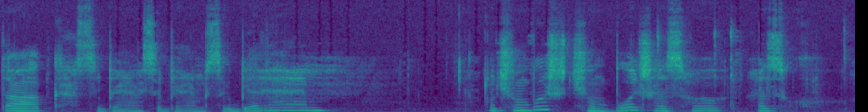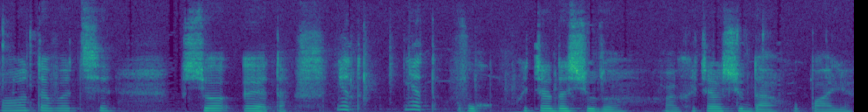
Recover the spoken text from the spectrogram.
Так, собираем, собираем, собираем. Ну, чем выше, чем больше расходовать все это. Нет, нет, фух, хотя до сюда, хотя сюда упали.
